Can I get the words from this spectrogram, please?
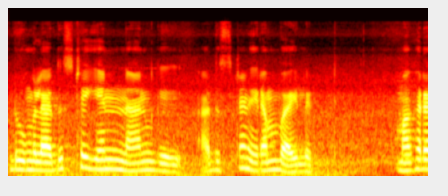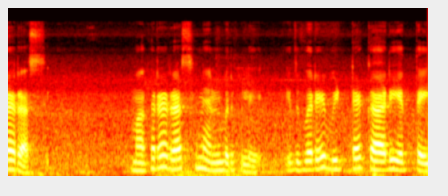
இன்று உங்கள் அதிர்ஷ்ட எண் நான்கு. அதிர்ஷ்ட நிறம் வயலட். மகர ராசி. மகர ராசி நண்பர்களே இதுவரை விட்ட காரியத்தை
